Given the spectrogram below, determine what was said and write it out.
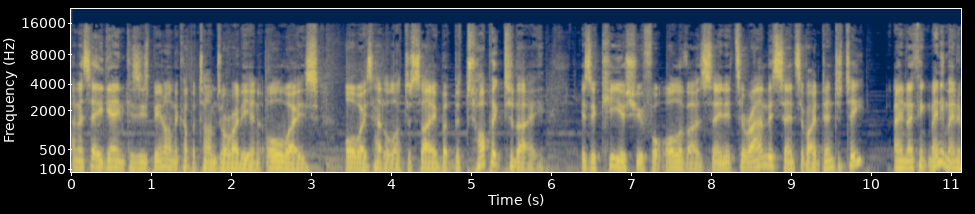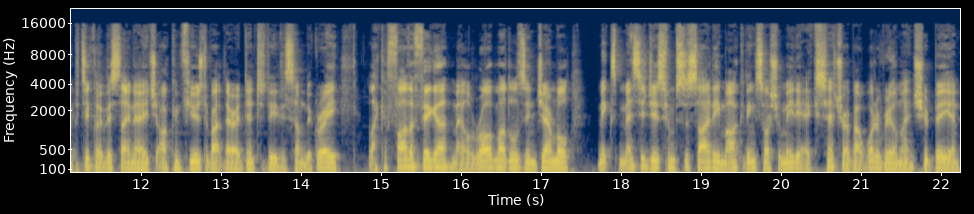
and I say again because he's been on a couple of times already and always, always had a lot to say. But the topic today is a key issue for all of us, and it's around this sense of identity. And I think many men, in particular this day and age, are confused about their identity to some degree. Lack of father figure, male role models in general, mixed messages from society, marketing, social media, etc., about what a real man should be. And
